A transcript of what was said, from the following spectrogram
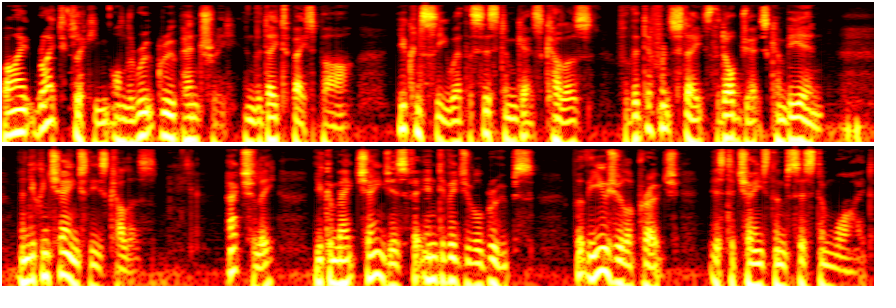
By right-clicking on the root group entry in the database bar, you can see where the system gets colours for the different states that objects can be in, and you can change these colours. Actually, you can make changes for individual groups, but the usual approach is to change them system-wide.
